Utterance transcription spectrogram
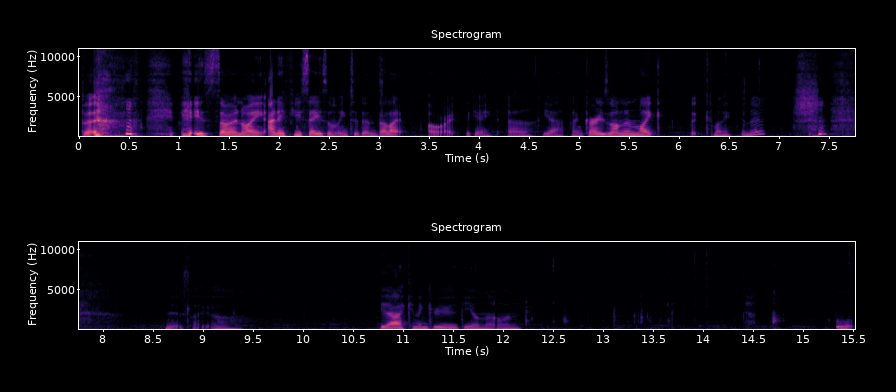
but it is so annoying. And if you say something to them, they're like, "All right, okay, uh, yeah," and carries on. And I'm like, "But can I finish?" and it's like, oh, yeah, I can agree with you on that one. Ooh.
